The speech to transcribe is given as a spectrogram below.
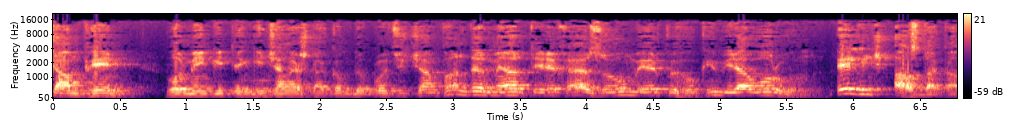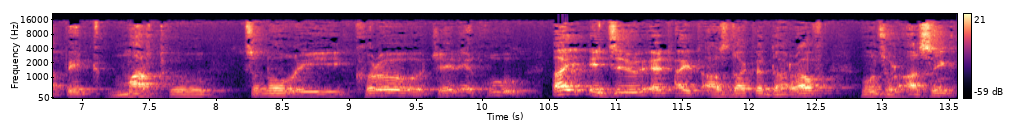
ճամփեն, որ մենք գիտենք ինչ անաշնակում դպրոցի ճամփան, դեռ մի հատ երեխա զոհում երկու հոգի վիրավորվում։ Էլ ինչ ազդակա պետք մարդու, ծնողի, քրոջ, երեխու։ Այ այդ այդ այդ ազդակը դարավ, ոնց որ ասենք,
